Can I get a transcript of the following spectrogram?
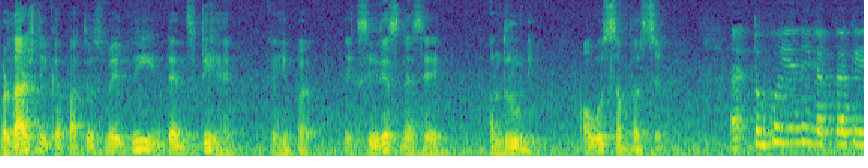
बर्दाश्त नहीं कर पाते उसमें इतनी इंटेंसिटी है कहीं पर एक सीरियसनेस है अंदरूनी और वो सबवर्सिव है। तुमको ये नहीं लगता कि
